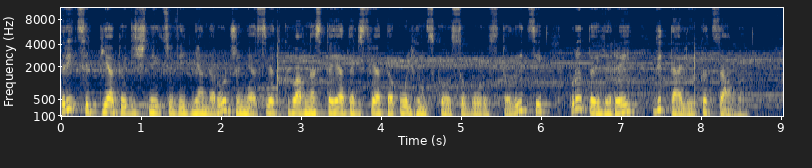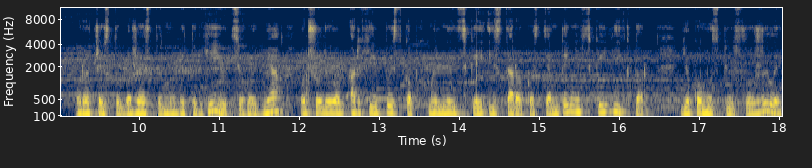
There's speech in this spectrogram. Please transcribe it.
35-ту річницю від дня народження, святкував настоятель свято Ольгінського собору столиці протоєрей Віталій Коцаба. Урочисту божественну літургію цього дня очолював архієпископ Хмельницький і Старокостянтинівський Віктор, якому співслужили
